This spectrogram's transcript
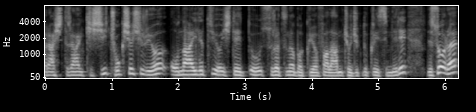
araştıran kişi çok şaşırıyor onaylatıyor işte o suratına bakıyor falan çocukluk resimleri ve sonra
